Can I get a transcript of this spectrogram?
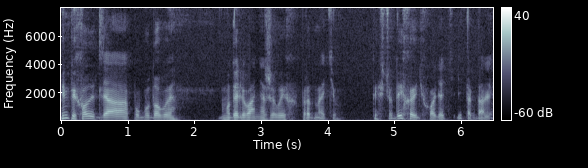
Він підходить для побудови моделювання живих предметів, тих, що дихають, ходять і так далі.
